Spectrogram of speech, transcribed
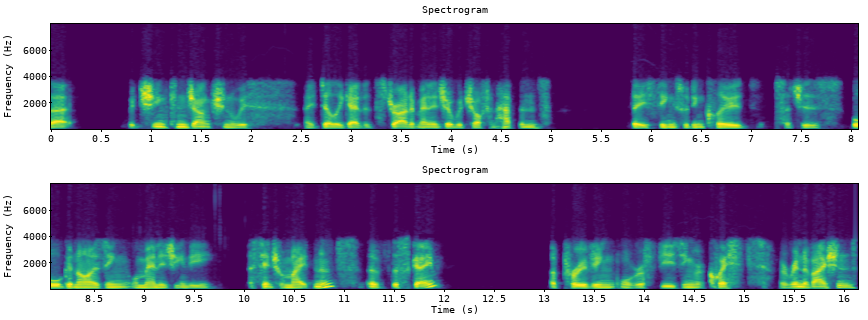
that, which in conjunction with a delegated strata manager, which often happens, these things would include such as organising or managing the essential maintenance of the scheme, approving or refusing requests for renovations,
